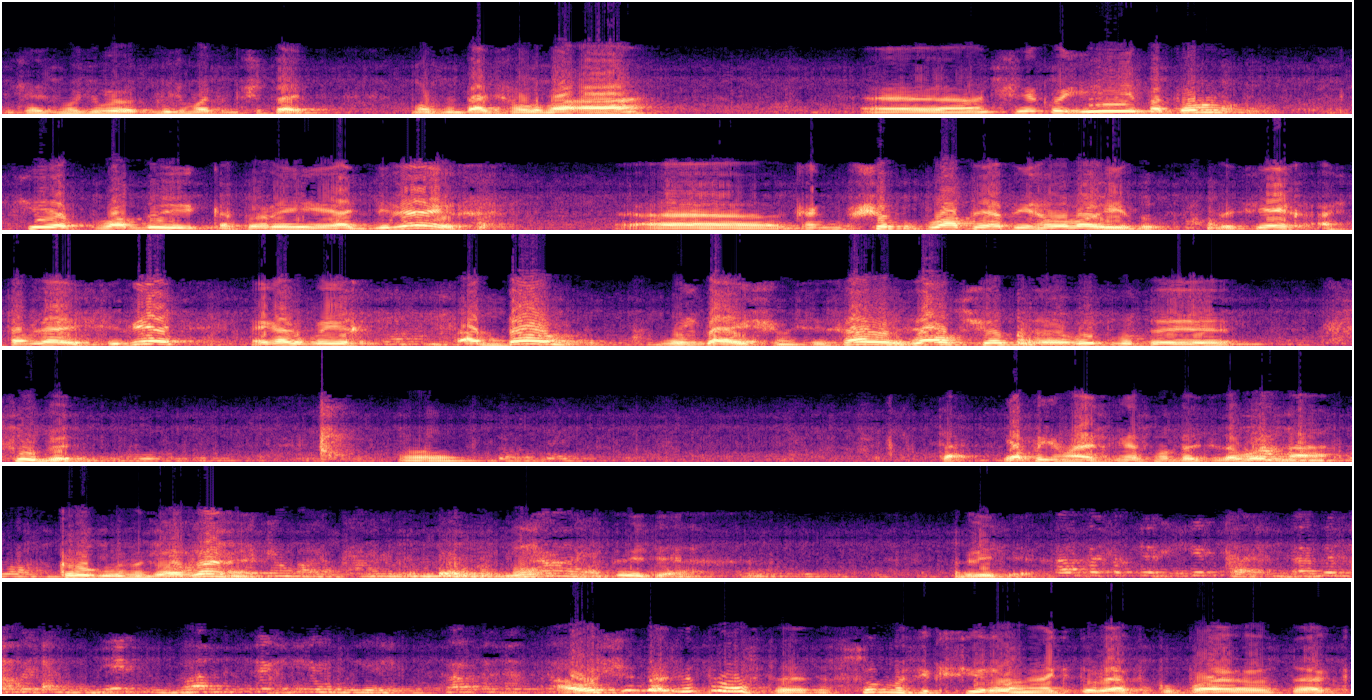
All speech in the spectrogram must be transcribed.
Сейчас мы будем, будем это читать. Можно дать халва А э, человеку, и потом те плоды, которые отделяешь, э, как бы в счет уплаты этой головы идут. То есть я их оставляю себе, я как бы их отдал нуждающимся и сразу взял в счет э, выплаты суды. Вот. Так, я понимаю, что меня смотрите довольно круглыми глазами. Ну, смотрите. Смотрите. Как это считать? Как это 10, 23 рублей? Как это А очень даже просто. Это сумма фиксированная, которую я покупаю, так,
